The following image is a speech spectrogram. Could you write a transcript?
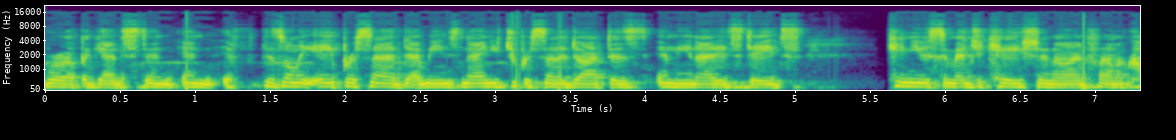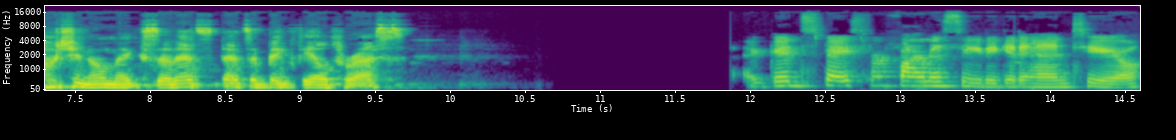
we're up against. And, and if there's only 8%, that means 92% of doctors in the United States can use some education on pharmacogenomics. So that's, that's a big field for us. A good space for pharmacy to get into.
